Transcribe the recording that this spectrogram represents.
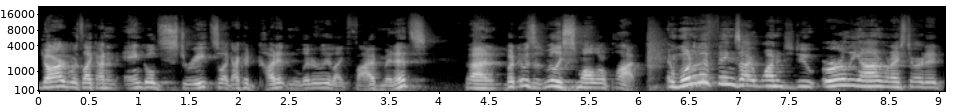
yard was like on an angled street, so like I could cut it in literally like five minutes. Uh, but it was a really small little plot. And one of the things I wanted to do early on when I started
